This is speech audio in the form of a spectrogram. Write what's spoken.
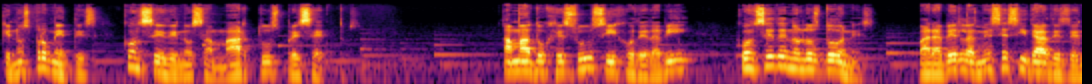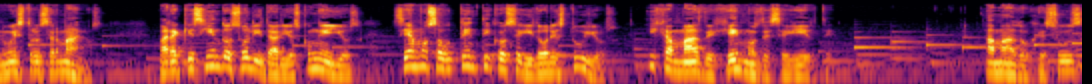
que nos prometes, concédenos amar tus preceptos. Amado Jesús, Hijo de David, concédenos los dones para ver las necesidades de nuestros hermanos, para que siendo solidarios con ellos, seamos auténticos seguidores tuyos y jamás dejemos de seguirte. Amado Jesús,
